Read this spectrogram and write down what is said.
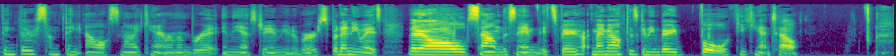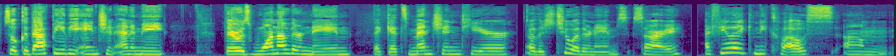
think there's something else. Now I can't remember it in the SJM universe. But anyways, they all sound the same. It's very hard. My mouth is getting very full if you can't tell. So could that be the ancient enemy? There was one other name that gets mentioned here. Oh, there's two other names. Sorry. I feel like Niklaus, um,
